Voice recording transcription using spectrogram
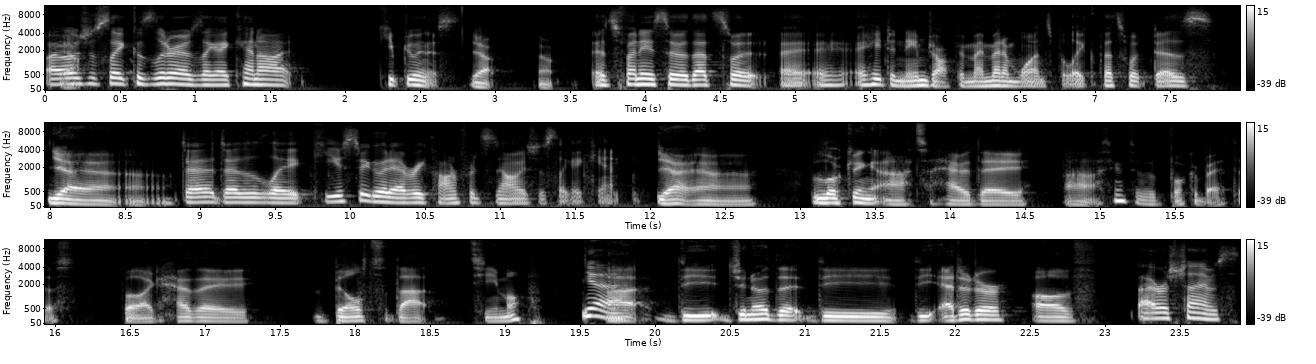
I yeah. was just like, because literally I was like, I cannot keep doing this. yeah. It's funny. So that's what I, I, I hate to name drop him. I met him once, but like that's what does. Yeah, yeah, uh, Does, does like he used to go to every conference. Now he's just like I can't. yeah, yeah, yeah. Looking at how they, uh, I think they have a book about this, but like how they built that team up. Yeah. Uh, the do you know that the the editor of The Irish Times.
